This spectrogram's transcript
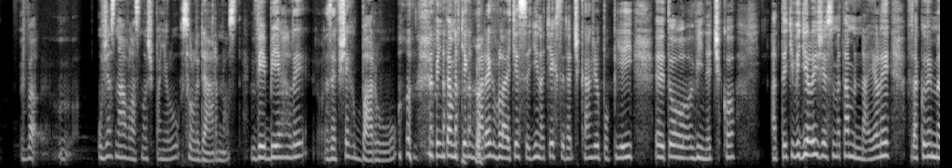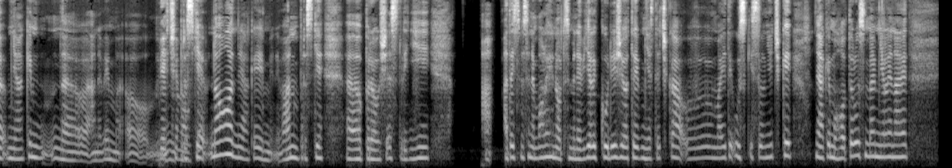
úžasná vlastnost Španělů, solidárnost. Vyběhli ze všech barů. Oni tam v těch barech v létě sedí na těch sedačkách, že popíjejí eh, to vínečko a teď viděli, že jsme tam najeli v takovém nějakým, já nevím, Větším prostě, no, nějaký minivan prostě e, pro šest lidí. A, a teď jsme se nemohli hnout, jsme neviděli kudy, že jo, ty městečka mají ty úzké silničky, nějakému hotelu jsme měli najet.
